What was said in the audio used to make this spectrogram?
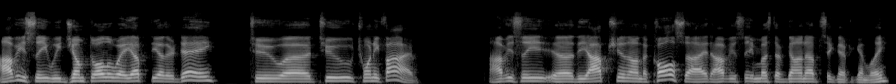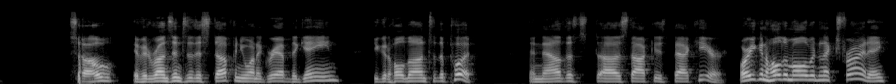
Obviously, we jumped all the way up the other day to uh, 225. Obviously, uh, the option on the call side obviously must have gone up significantly. So if it runs into this stuff and you want to grab the gain, you could hold on to the put. And now the uh, stock is back here. Or you can hold them all the way to next Friday.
